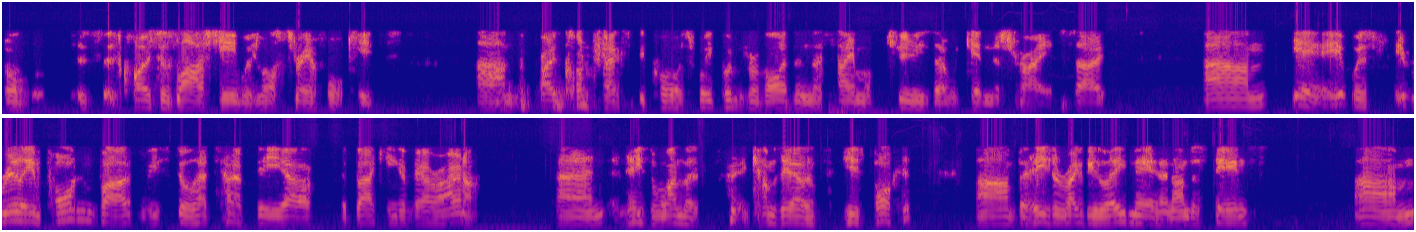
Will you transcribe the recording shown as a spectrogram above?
or as, as close as last year, we lost three or four kids um, the pro contracts because we couldn't provide them the same opportunities that we get in Australia. So, um, yeah, it was really important, but we still had to have the uh, the backing of our owner, and, and he's the one that comes out of his pocket. Um, but he's a rugby league man and understands, um,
